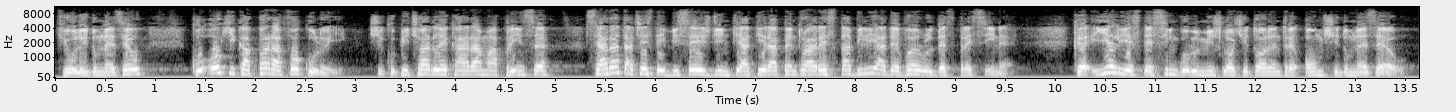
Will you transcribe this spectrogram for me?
Fiul lui Dumnezeu, cu ochii ca para focului și cu picioarele ca rama prinsă, se arată acestei biserici din Tiatira pentru a restabili adevărul despre sine, că El este singurul mijlocitor între om și Dumnezeu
